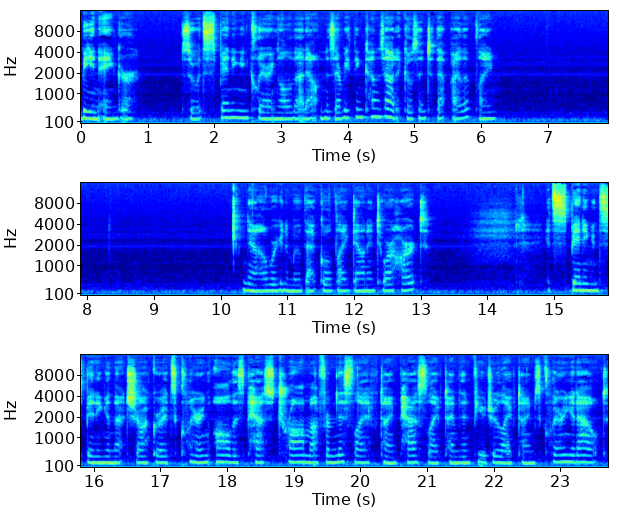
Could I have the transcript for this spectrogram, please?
be in anger. So it's spinning and clearing all of that out, and as everything comes out, it goes into that violet flame. Now we're going to move that gold light down into our heart it's spinning and spinning in that chakra. It's clearing all this past trauma from this lifetime, past lifetimes, and future lifetimes, clearing it out.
